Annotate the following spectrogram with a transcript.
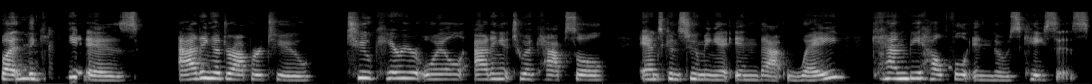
But mm-hmm. the key is adding a drop or two to carrier oil, adding it to a capsule, and consuming it in that way can be helpful in those cases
